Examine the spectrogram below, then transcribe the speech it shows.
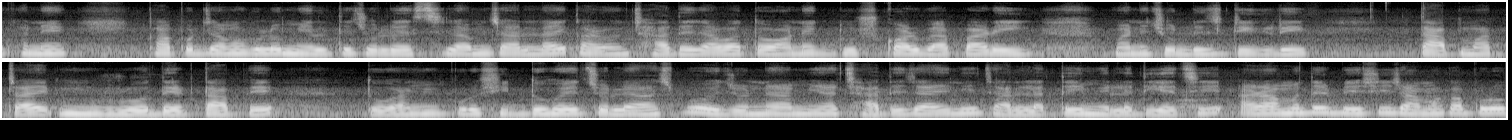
এখানে কাপড় জামাগুলো মেলতে চলে এসেছিলাম জানলায়, কারণ ছাদে যাওয়া তো অনেক দুষ্কর ব্যাপার এই মানে চল্লিশ ডিগ্রি তাপমাত্রায় রোদের তাপে। তো আমি পুরো সিদ্ধ হয়ে চলে আসব, ওই জন্য আমি আর ছাদে যাইনি, জানলাতেই মেলে দিয়েছি। আর আমাদের বেশি জামা কাপড়ও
